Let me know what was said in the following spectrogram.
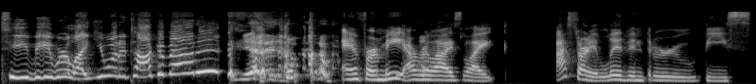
TV. We're like, you want to talk about it? Yeah. and for me, I realized like I started living through these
